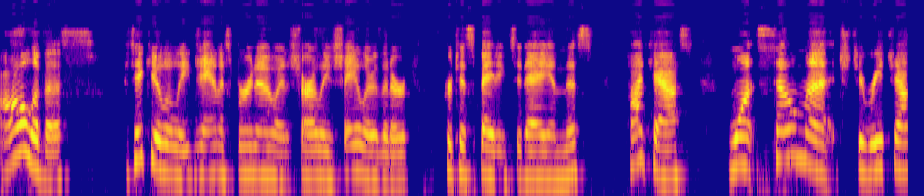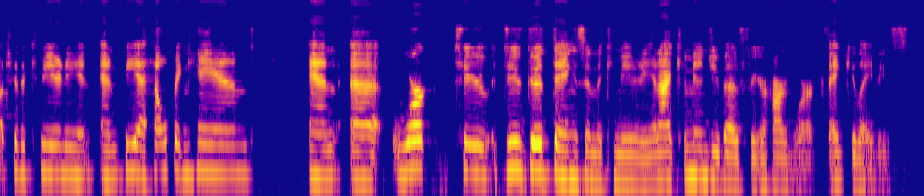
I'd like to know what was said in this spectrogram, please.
all of us, particularly Janice Bruno and Charlene Shaler, that are participating today in this podcast, want so much to reach out to the community and, and be a helping hand and uh, work to do good things in the community. And I commend you both for your hard work. Thank you, ladies.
